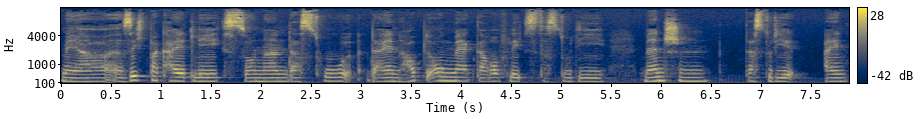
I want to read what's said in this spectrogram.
mehr Sichtbarkeit legst, sondern dass du dein Hauptaugenmerk darauf legst, dass du die Menschen, dass du die ein,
